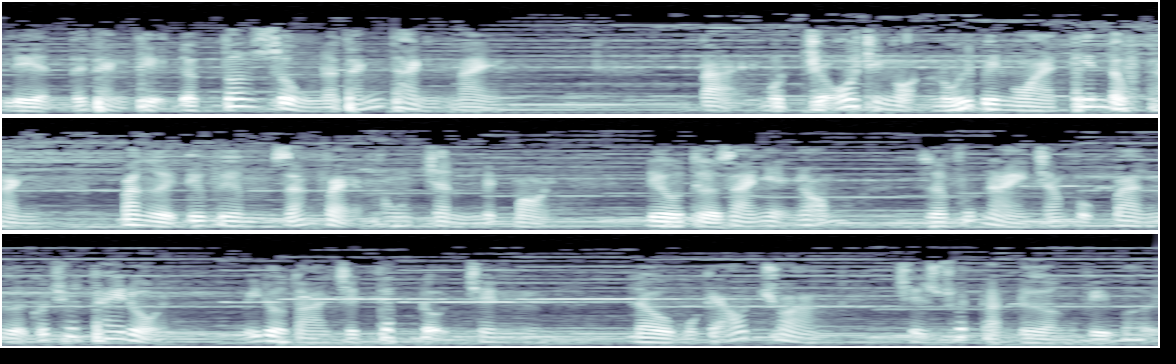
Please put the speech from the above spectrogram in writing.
liền tới thành thị được tôn sùng là thánh thành này. Tại một chỗ trên ngọn núi bên ngoài thiên độc thành, ba người tiêu viêm dáng vẻ phong trần mệt mỏi, đều thở dài nhẹ nhõm. Giờ phút này trang phục ba người có chút thay đổi, Mỹ đồ tòa trực tiếp đội trên đầu một cái áo choàng trên suốt đoạn đường vì bởi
